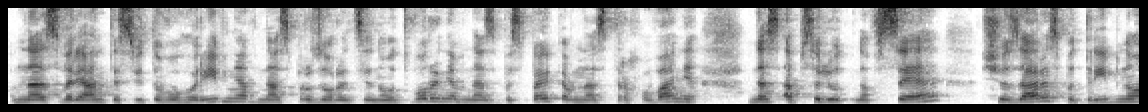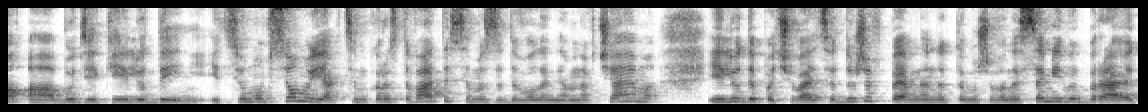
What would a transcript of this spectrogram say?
в нас варіанти світового рівня, в нас прозоре ціноутворення, в нас безпека, в нас страхування, в нас абсолютно все. Що зараз потрібно будь-якій людині, і цьому всьому, як цим користуватися, ми з задоволенням навчаємо. І люди почуваються дуже впевнено, тому що вони самі вибирають,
